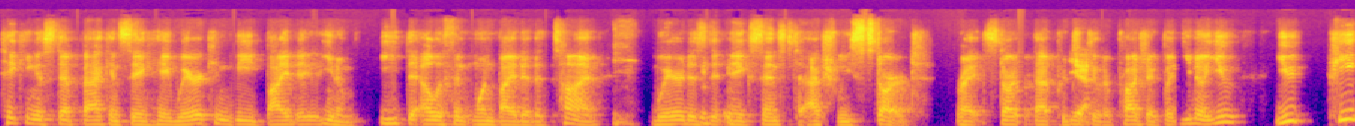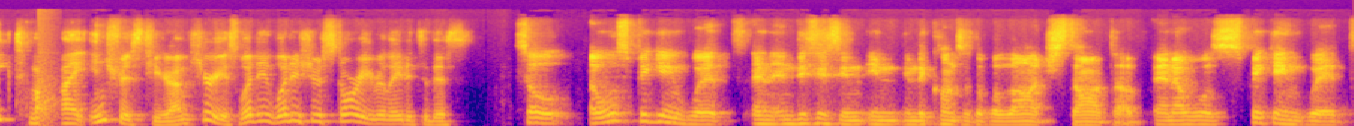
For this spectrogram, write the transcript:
taking a step back and saying, hey, where can we bite it? You know, eat the elephant one bite at a time. Where does it make sense to actually start? Right, start that particular yeah. project. But you know, you you piqued my interest here. I'm curious. What is, what is your story related to this? So I was speaking with, and, and this is in, in, in the concept of a large startup, and I was speaking with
